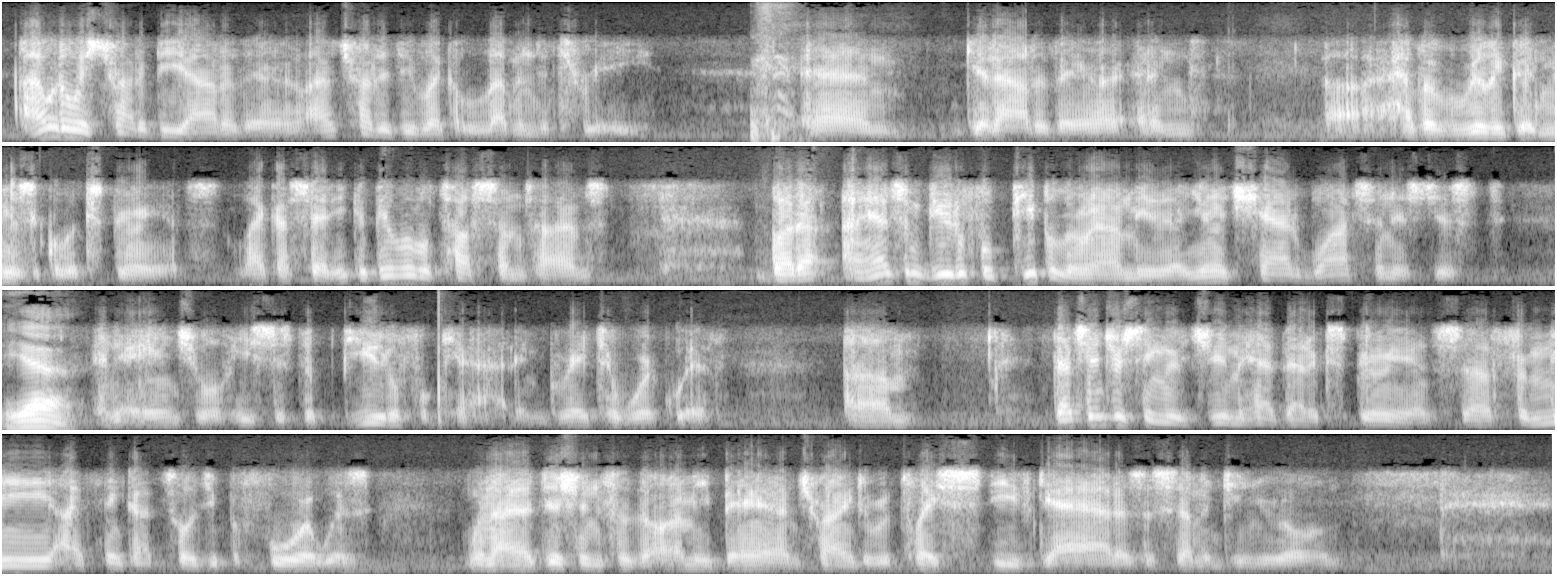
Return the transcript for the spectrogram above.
I would always try to be out of there. I would try to do like 11 to 3 and get out of there and uh, have a really good musical experience. Like I said, he could be a little tough sometimes, but uh, I had some beautiful people around me there. You know, Chad Watson is just yeah an angel. He's just a beautiful cat and great to work with. Um, that's interesting that Jim had that experience. Uh, for me, I think I told you before, it was when I auditioned for the Army Band trying to replace Steve Gadd as a 17 year old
